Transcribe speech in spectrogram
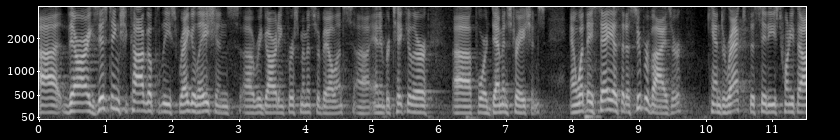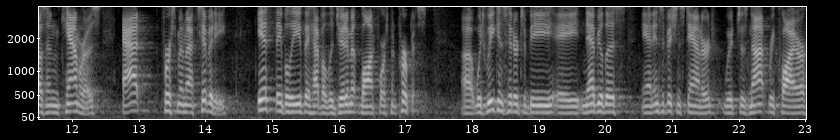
Uh, there are existing Chicago police regulations uh, regarding First Amendment surveillance, uh, and in particular uh, for demonstrations. And what they say is that a supervisor can direct the city's 20,000 cameras at First Amendment activity if they believe they have a legitimate law enforcement purpose, uh, which we consider to be a nebulous and insufficient standard which does not require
